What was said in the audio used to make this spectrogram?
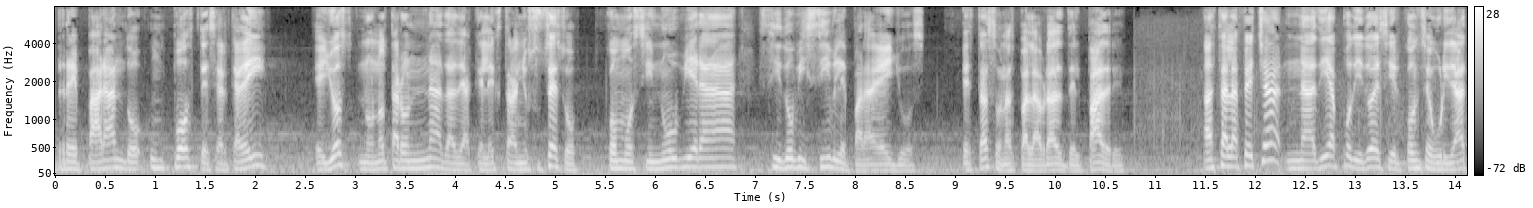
reparando un poste cerca de ahí. Ellos no notaron nada de aquel extraño suceso, como si no hubiera sido visible para ellos. Estas son las palabras del padre. Hasta la fecha nadie ha podido decir con seguridad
